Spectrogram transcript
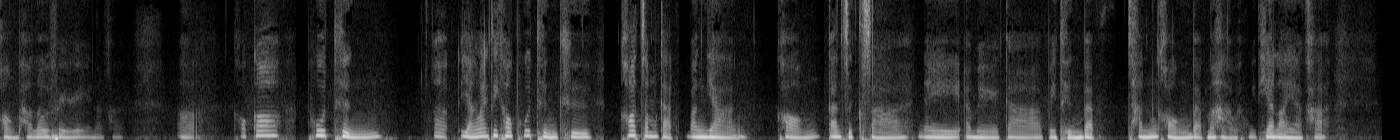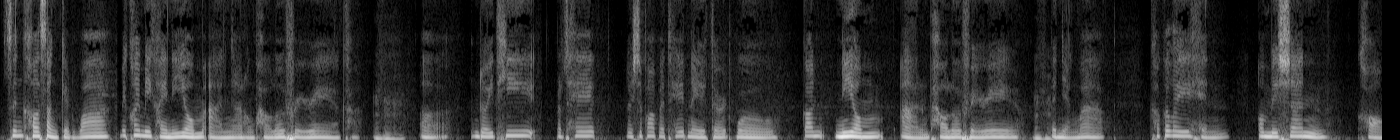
ของพาโลเฟเรนะคะเอ่อเขาก็พูดถึงเอ่ออย่างแรกที่เขาพูดถึงคือข้อจำกัดบางอย่างของการศึกษาในอเมริกาไปถึงแบบ ชั้นของแบบมหาวิทยาลัยอะค่ะ ซึ่งเขาสังเกตว่าไม่ค่อยมีใครนิยมอ่านงานของพาโลเฟเรอะค่ะอือฮึเอ่อโดยที่ประเทศโดยเฉพาะประเทศใน third world ก็นิยมอ่าน Paulo Freire อือฮึเป็นอย่างมาก เขาก็เลยเห็น omission ของ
